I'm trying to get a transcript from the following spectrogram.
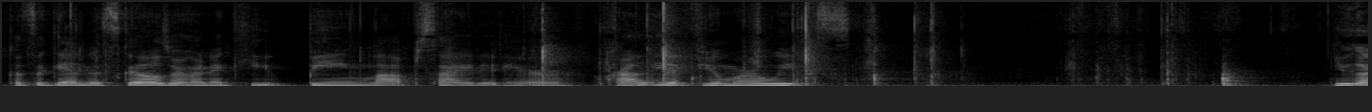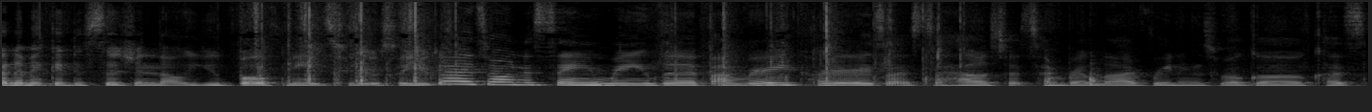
Because again, the scales are going to keep being lopsided here. Probably a few more weeks. You got to make a decision though. You both need to. So you guys are on the same ring lift. I'm very curious as to how September love readings will go because,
